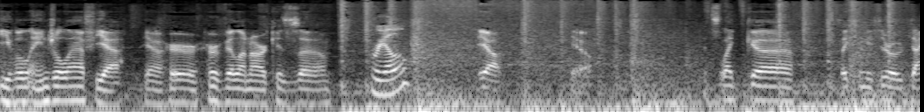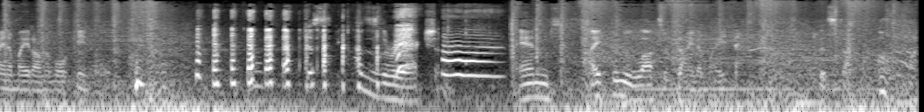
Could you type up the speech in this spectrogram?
evil angel laugh. Yeah, yeah. Her her villain arc is uh, Real? yeah, yeah. It's like uh, it's like when you throw dynamite on a volcano. Just causes the reaction. And I threw lots of dynamite this time. Oh,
